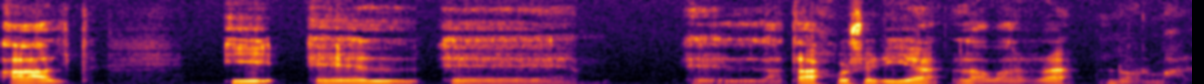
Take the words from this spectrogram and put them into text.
Alt y el, eh, el atajo sería la barra normal.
